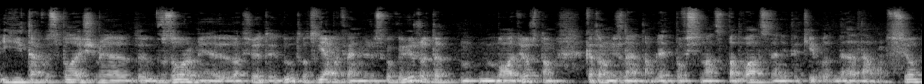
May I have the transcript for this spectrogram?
и так вот с пылающими взорами во все это идут. Вот я, по крайней мере, сколько вижу, это молодежь, там, которым, не знаю, там лет по 18, по 20, они такие вот, да, там вот все.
